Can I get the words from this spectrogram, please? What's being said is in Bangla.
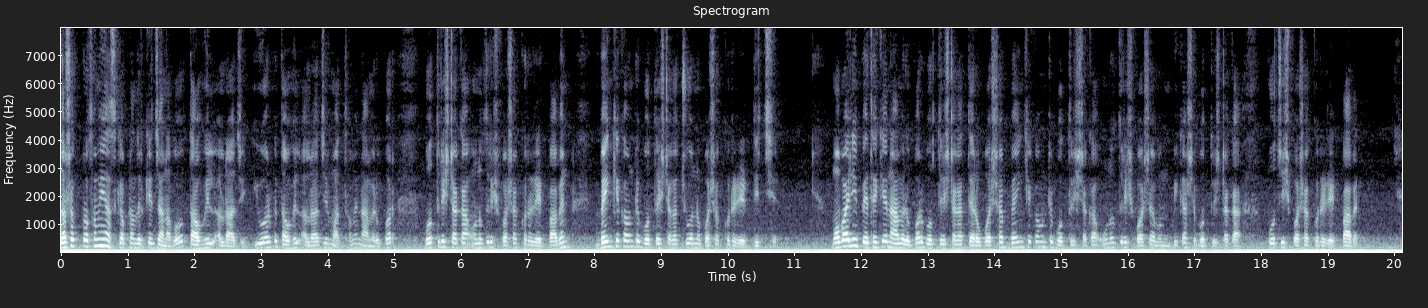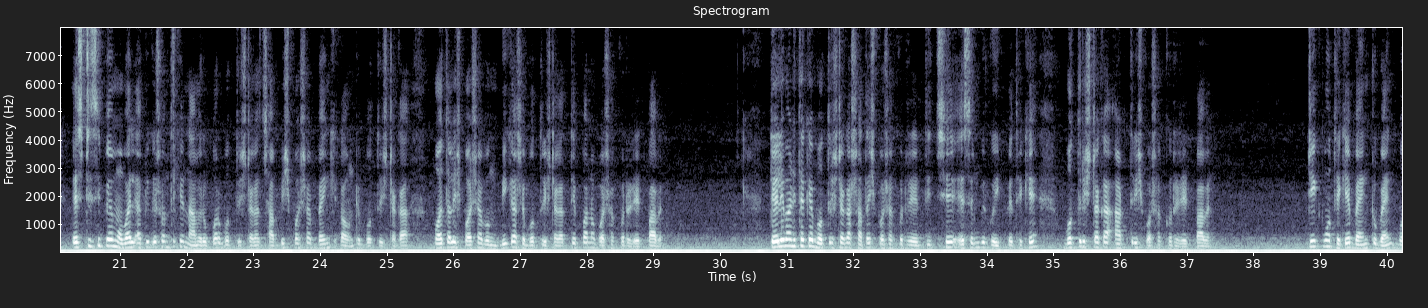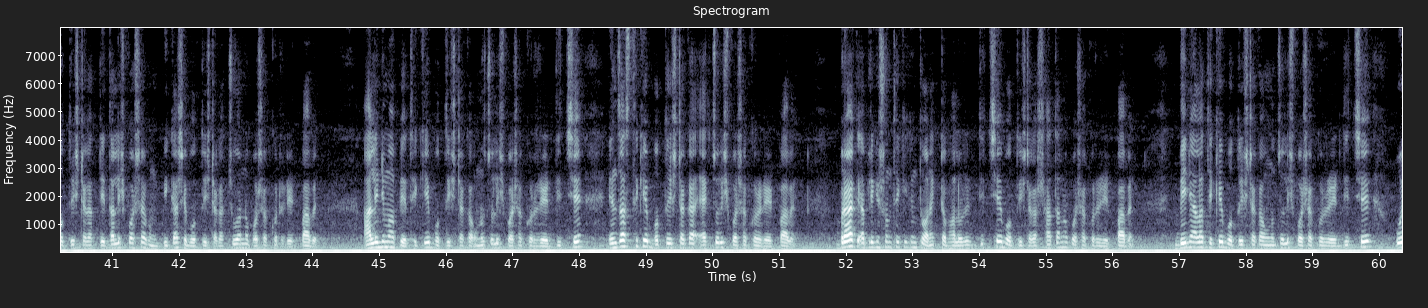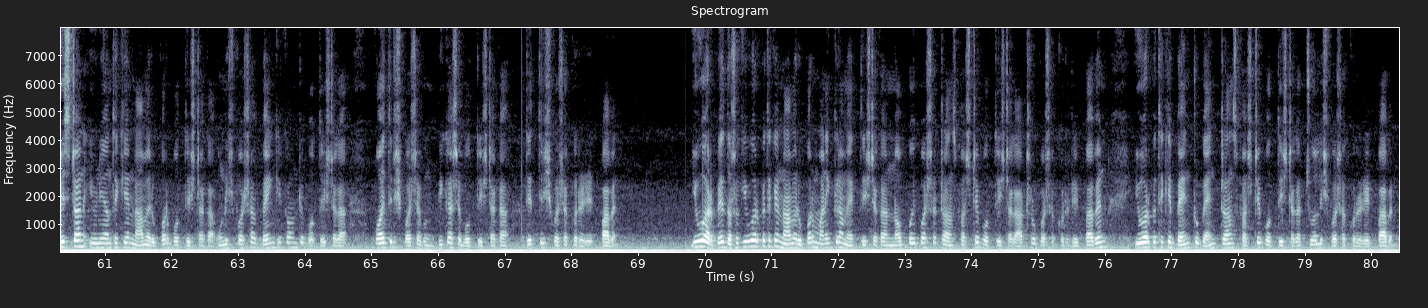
দর্শক, প্রথমেই আজকে আপনাদেরকে জানাব তাওহিল আল রাজি ইউআরপে তাওহিল আল রাজির মাধ্যমে নামের উপর বত্রিশ টাকা উনত্রিশ পয়সা করে রেট পাবেন। ব্যাংক অ্যাকাউন্টে বত্রিশ টাকা চুয়ান্ন পয়সা করে রেট দিচ্ছে। মোবাইল পে থেকে নামের উপর বত্রিশ টাকা তেরো পয়সা, ব্যাংক অ্যাকাউন্টে বত্রিশ টাকা উনত্রিশ পয়সা এবং বিকাশে বত্রিশ টাকা পঁচিশ পয়সা করে রেট পাবেন। এসটিসি পে মোবাইল অ্যাপ্লিকেশন থেকে নামের উপর বত্রিশ টাকা ছাব্বিশ পয়সা, ব্যাংক অ্যাকাউন্টে বত্রিশ টাকা পঁয়তাল্লিশ পয়সা এবং বিকাশে বত্রিশ টাকা তেপ্পান্ন পয়সা করে রেট পাবেন। টেলিমানি থেকে বত্রিশ টাকা সাতাইশ পয়সা করে রেট দিচ্ছে এসএনবি কুইক পে থেকে বত্রিশ টাকা আটত্রিশ পয়সা করে রেট পাবেন। টিকমো থেকে ব্যাংক টু ব্যাংক বত্রিশ টাকা তেতাল্লিশ পয়সা এবং বিকাশে বত্রিশ টাকা চুয়ান্ন পয়সা করে রেট পাবেন। আলিনিমা পে থেকে বত্রিশ টাকা উনচল্লিশ পয়সা করে রেট দিচ্ছে এনজাস থেকে বত্রিশ টাকা একচল্লিশ পয়সা করে রেট পাবেন। ব্র্যাক অ্যাপ্লিকেশন থেকে কিন্তু অনেকটা ভালো রেট দিচ্ছে বত্রিশ টাকা সাতান্ন পয়সা করে রেট পাবেন। বিনিয়ালা থেকে বত্রিশ টাকা উনচল্লিশ পয়সা করে রেট দিচ্ছে ওয়েস্টার্ন ইউনিয়ন থেকে নামের উপর বত্রিশ টাকা, উনিশ পয়সা, ব্যাংক অ্যাকাউন্টে বত্রিশ টাকা, পঁয়ত্রিশ পয়সা এবং বিকাশে বত্রিশ টাকা, তেত্রিশ পয়সা করে রেট পাবেন। ইউআরপে দশক ইউআরপে থেকে নামের উপর মানিকগ্রাম একত্রিশ টাকা, নব্বই পয়সা, ট্রান্সফার্স্টে বত্রিশ টাকা, আঠেরো পয়সা করে রেট পাবেন। ইউআরপে থেকে ব্যাংক টু ব্যাংক ট্রান্সফার্স্টে বত্রিশ টাকা চুয়াল্লিশ পয়সা করে রেট পাবেন।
